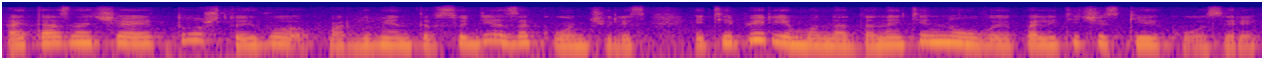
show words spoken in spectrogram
А это означает то, что его аргументы в суде закончились, и теперь ему надо найти новые политические козыри.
